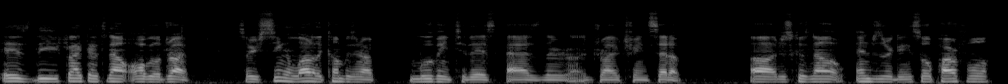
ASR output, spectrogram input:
is the fact that it's now all-wheel drive. So you're seeing a lot of the companies are now moving to this as their uh, drivetrain setup. Uh, just because now engines are getting so powerful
